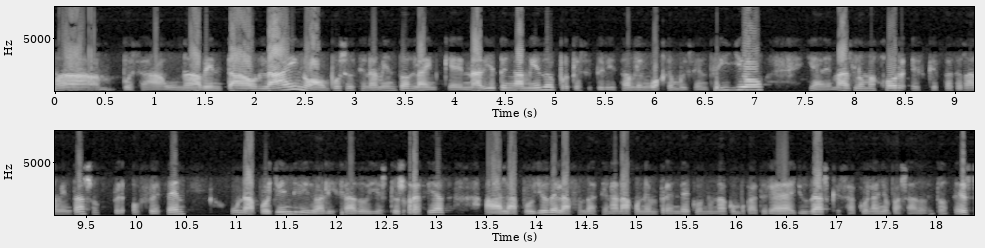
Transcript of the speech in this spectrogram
a, pues a una venta online o a un posicionamiento online que nadie tenga miedo porque se utiliza un lenguaje muy sencillo y además lo mejor es que estas herramientas ofrecen un apoyo individualizado y esto es gracias al apoyo de la Fundación Aragón Emprende con una convocatoria de ayudas que sacó el año pasado. Entonces,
